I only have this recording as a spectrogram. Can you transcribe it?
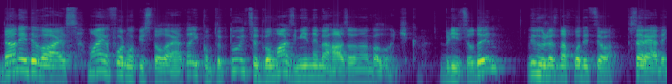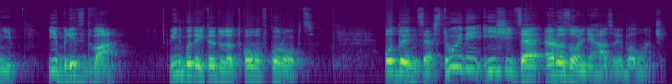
Даний девайс має форму пістолета і комплектується двома змінними газовими балончиками. Бліц 1 він вже знаходиться всередині, і Бліц 2 він буде йти додатково в коробці. Один це струйний, інший це аерозольний газовий балончик.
